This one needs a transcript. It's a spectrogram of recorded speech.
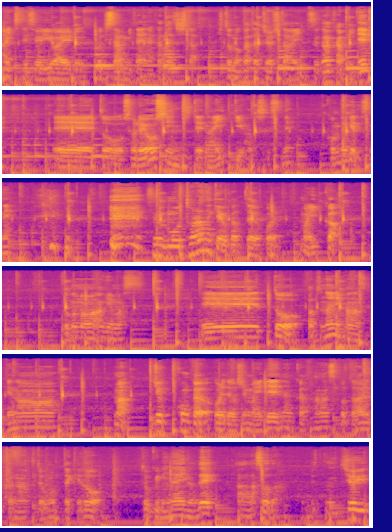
あいつですよ。いわゆるおじさんみたいな形した人の形をしたあいつが神でえー、とそれを信じてないっていう話ですね。こんだけですね。もう取らなきゃよかったよこれ。まあいいか。このままあげます。えー、っとあと何話すっけな？まあ一応今回はこれでおしまいでなんか話すことあるかなって思ったけど特にないのでああそうだ。別に一応言っ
